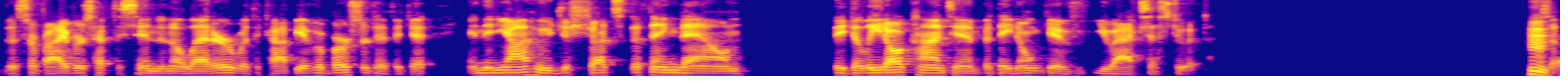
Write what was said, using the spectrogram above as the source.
the survivors have to send in a letter with a copy of a birth certificate, and then Yahoo just shuts the thing down. They delete all content, but they don't give you access to it. Hmm. So,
